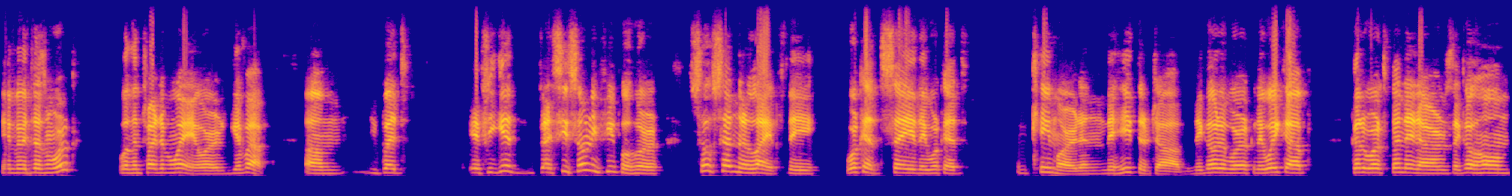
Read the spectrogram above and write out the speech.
If it doesn't work, well then try a different way or give up. Um, but if you get, I see so many people who are so set in their life. They work at, say, they work at Kmart and they hate their job. They go to work, they wake up, go to work, spend eight hours, they go home,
